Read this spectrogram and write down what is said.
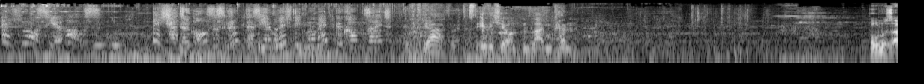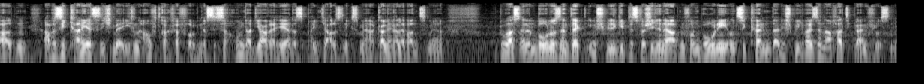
Ich muss hier raus. Ich hatte großes Glück, dass ihr im richtigen Moment gekommen seid. Ja, du hättest ewig hier unten bleiben können. Bonus erhalten. Aber sie kann jetzt nicht mehr ihren Auftrag verfolgen. Das ist ja 100 Jahre her. Das bringt ja alles nichts mehr. Hat keine Relevanz mehr. Du hast einen Bonus entdeckt. Im Spiel gibt es verschiedene Arten von Boni und sie können deine Spielweise nachhaltig beeinflussen.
